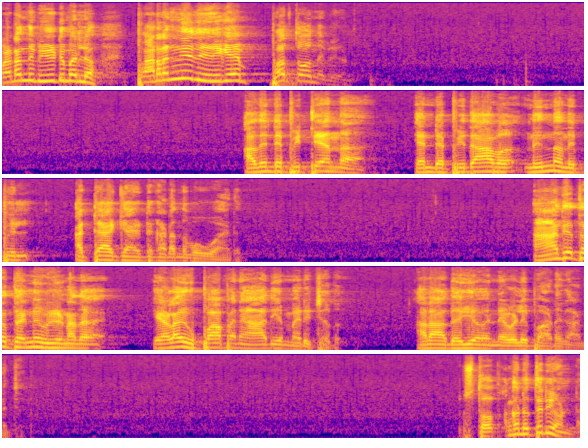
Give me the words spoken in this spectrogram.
പടന്ന് വീടുമല്ലോ പറഞ്ഞു തിരികെ പത്തോന്ന് വീണു. അതിന്റെ പിറ്റേന്ന് എന്റെ പിതാവ് നിന്ന നിപ്പിൽ അറ്റാക്കായിട്ട് കടന്നു പോകുമായിരുന്നു ആദ്യത്തെ തെങ്ങ് വീണത് ഇള ഉപ്പാപ്പന ആദ്യം മരിച്ചത്. അതാ ദൈവം എന്നെ വെളിപ്പാട് കാണിച്ചത്. അങ്ങനെ ഒത്തിരി ഉണ്ട്.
